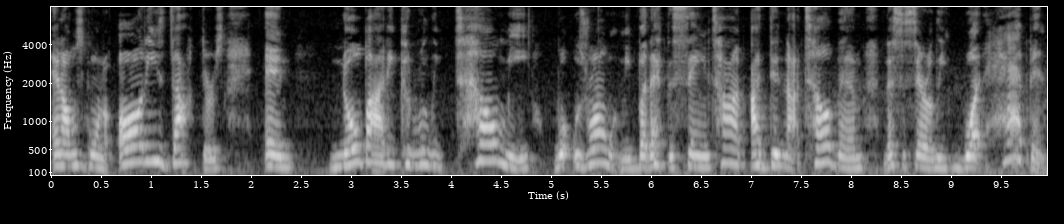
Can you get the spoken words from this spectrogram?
And I was going to all these doctors and nobody could really tell me what was wrong with me but at the same time i did not tell them necessarily what happened.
